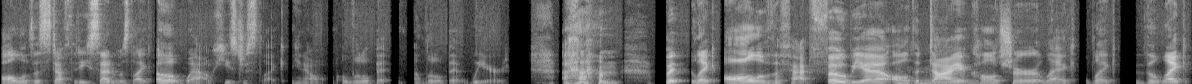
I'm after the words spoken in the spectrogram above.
all of the stuff that he said was like, "Oh, wow, he's just like, you know, a little bit a little bit weird." Um but like all of the fat phobia, all the diet Mhm. culture, like like the like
